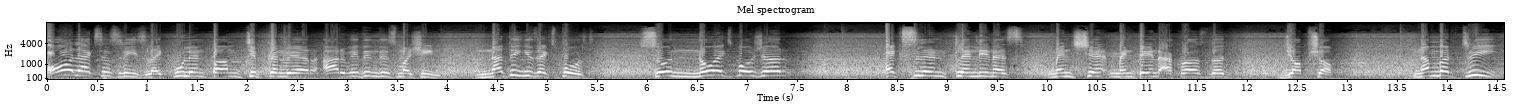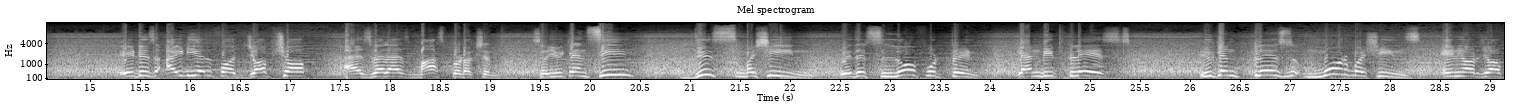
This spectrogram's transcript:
All accessories like coolant pump, chip conveyor are within this machine. Nothing is exposed. So no exposure, excellent cleanliness maintained across the job shop. Number three, it is ideal for job shop as well as mass production. So you can see this machine with its low footprint can be placed you can place more machines in your job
